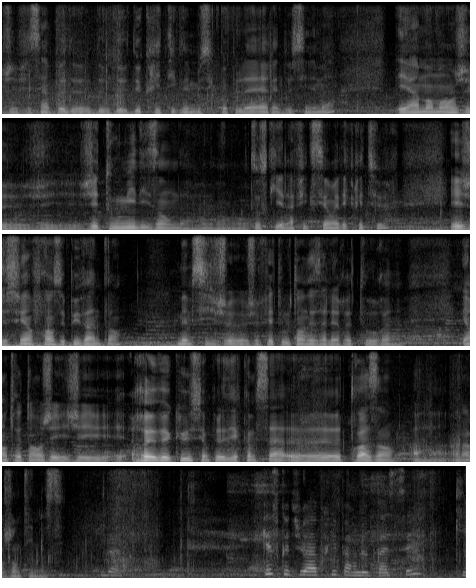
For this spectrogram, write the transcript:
J'ai fait un peu de, critique de musique populaire et de cinéma. Et à un moment, j'ai tout mis, disons, dans, dans tout ce qui est la fiction et l'écriture. Et je suis en France depuis 20 ans, même si je, je fais tout le temps des allers-retours. euh, Et entre-temps, j'ai revécu, si on peut le dire comme ça, euh, trois ans à- en Argentine aussi. Qu'est-ce que tu as appris par le passé qui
